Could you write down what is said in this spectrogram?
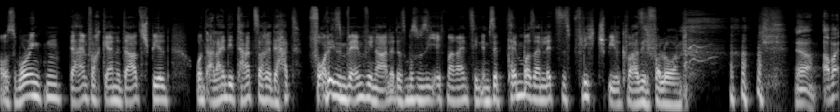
aus Warrington, der einfach gerne Darts spielt. Und allein die Tatsache, der hat vor diesem WM-Finale, das muss man sich echt mal reinziehen, im September sein letztes Pflichtspiel quasi verloren. ja, aber,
